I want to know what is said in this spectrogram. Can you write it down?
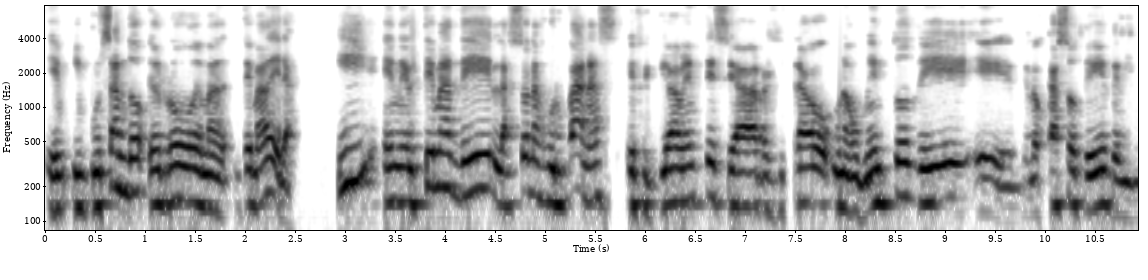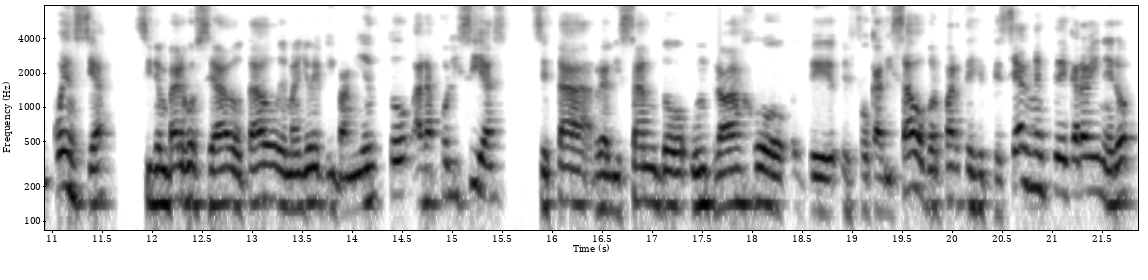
eh, impulsando el robo de, madera. Y en el tema de las zonas urbanas, efectivamente se ha registrado un aumento de, eh, de, los casos de delincuencia, sin embargo se ha dotado de mayor equipamiento a las policías, se está realizando un trabajo de, focalizado por partes especialmente de carabineros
